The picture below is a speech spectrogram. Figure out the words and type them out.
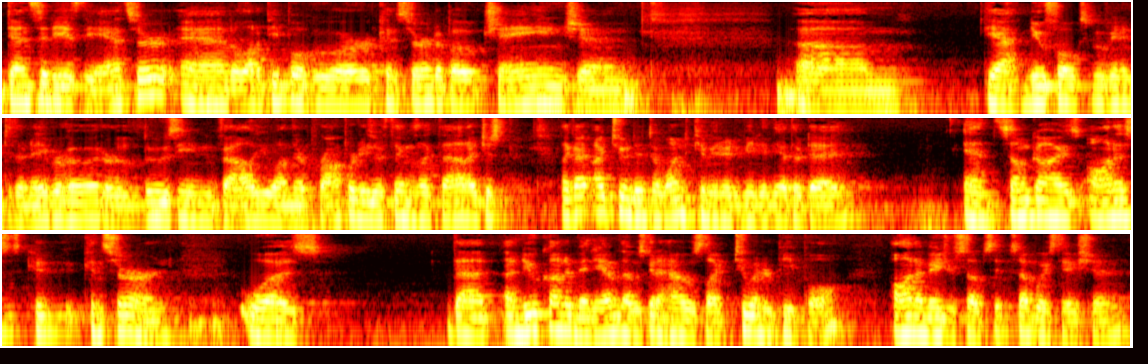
density is the answer, and a lot of people who are concerned about change and um, yeah, new folks moving into their neighborhood or losing value on their properties or things like that. I just like I, I tuned into one community meeting the other day, and some guy's honest concern was that a new condominium that was going to house like 200 people on a major sub- subway station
